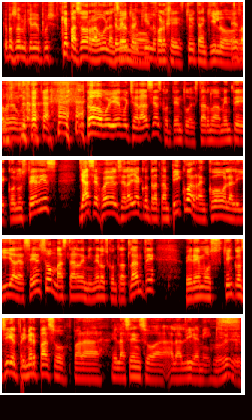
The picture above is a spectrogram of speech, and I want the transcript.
¿Qué pasó, mi querido Push? ¿Qué pasó, Raúl? Te veo Anselmo, tranquilo. Jorge, estoy tranquilo, Eso Raúl. Todo muy bien, muchas gracias. Contento de estar nuevamente con ustedes. Ya se juega el Celaya contra Tampico, arrancó la liguilla de ascenso, más tarde Mineros contra Atlante. Veremos quién consigue el primer paso para el ascenso a, a la Liga MX.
